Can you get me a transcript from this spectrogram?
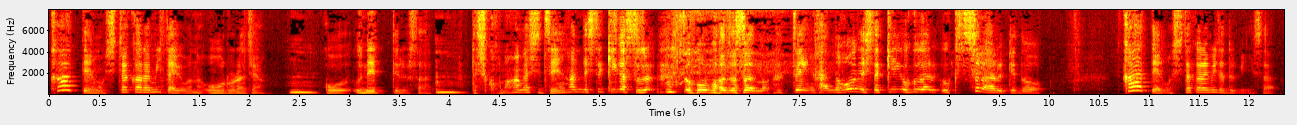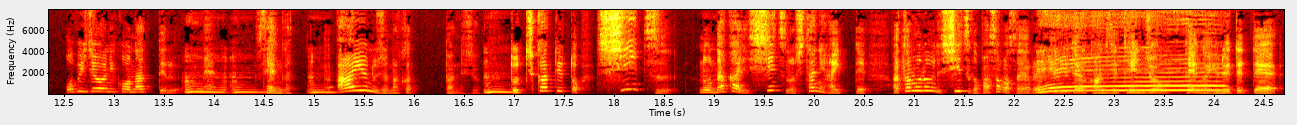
カーテンを下から見たようなオーロラじゃん。うん。こううねってるさ、ん。私この話前半でした気がする。オーバーザさんの前半の方でした記憶があるうっすらあるけどカーテンを下から見た時にさ帯状にこうなってるね、うんうん。うん。線が、ああいうのじゃなかったんですよ、どっちかっていうとシーツの中にシーツの下に入って頭の上でシーツがバサバサやられてるみたいな感じで天井、えー。天が揺れてて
